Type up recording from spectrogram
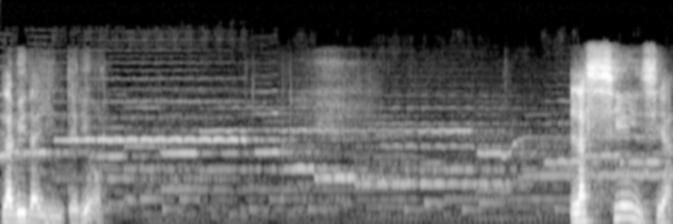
la vida interior. La ciencia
